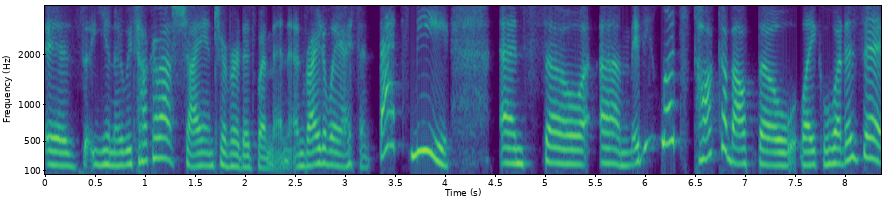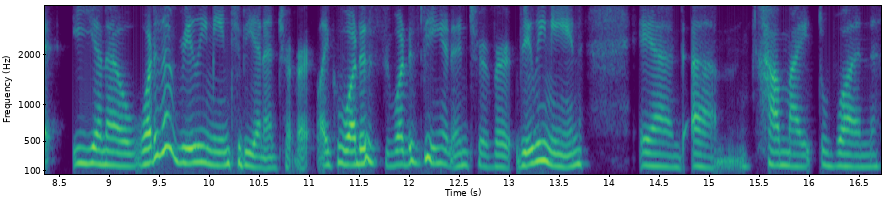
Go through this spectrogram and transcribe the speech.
is, you know, we talk about shy introverted women, and right away I said, that's me. And so um, maybe let's talk about though, like, what is it, you know, what does it really mean to be an introvert? Like, what is what does being an introvert really mean? and um, how might one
